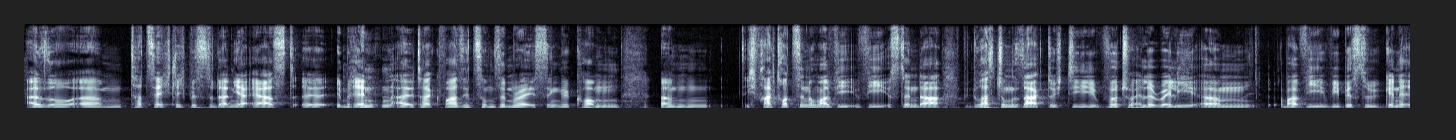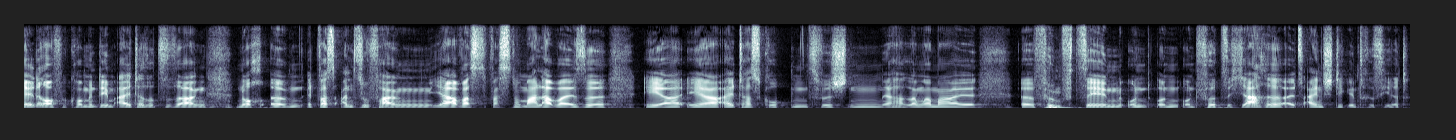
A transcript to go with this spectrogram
Also ähm, tatsächlich bist du dann ja erst äh, im Rentenalter quasi zum Simracing gekommen. Ähm, ich frage trotzdem nochmal, wie, wie ist denn da, du hast schon gesagt, durch die virtuelle Rallye, ähm, aber wie, wie bist du generell darauf gekommen, in dem Alter sozusagen noch ähm, etwas anzufangen, ja, was, was normalerweise eher, eher Altersgruppen zwischen, ja, sagen wir mal, äh, 15 und, und, und 40 Jahre als Einstieg interessiert?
